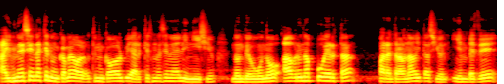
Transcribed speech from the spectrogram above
Hay una escena que nunca, me va, que nunca voy a olvidar, que es una escena del inicio, donde uno abre una puerta para entrar a una habitación y en vez de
